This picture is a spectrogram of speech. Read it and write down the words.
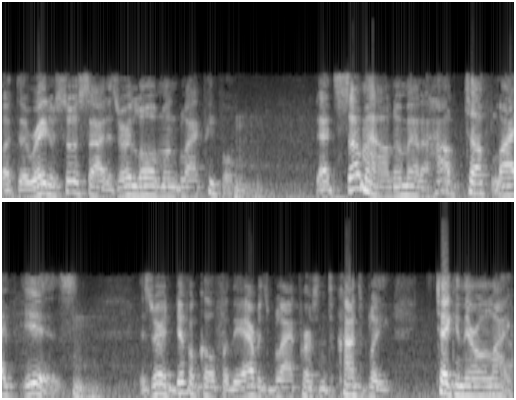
but the rate of suicide is very low among black people. Mhm. That somehow, no matter how tough life is, Mhm. it's very difficult for the average black person to contemplate taking their own life.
